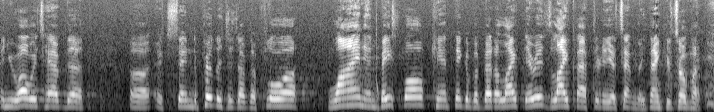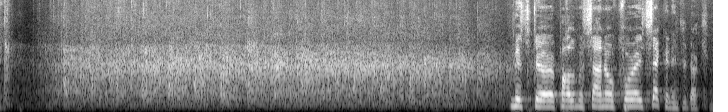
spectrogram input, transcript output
and you always have the uh, extend the privileges of the floor. Wine and baseball, can't think of a better life. There is life after the assembly. Thank you so much. Mr. Palmesano for a second introduction.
